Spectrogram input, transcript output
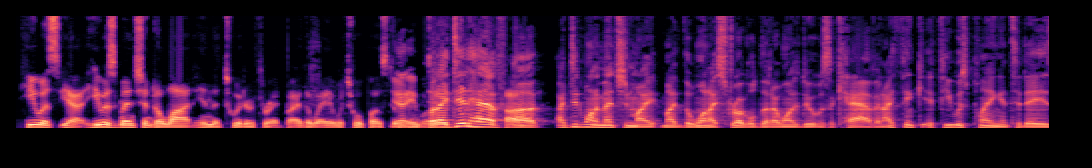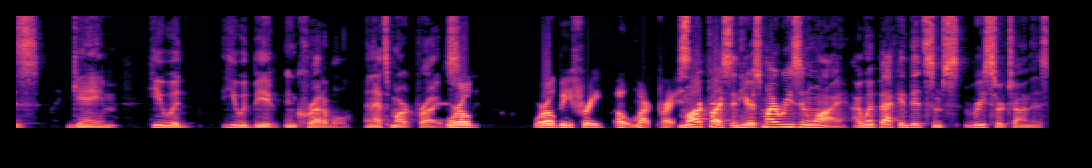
He was, yeah, he was mentioned a lot in the Twitter thread, by the way, which we'll post. Yeah, he link was. to. But I did have, Um, uh, I did want to mention my, my, the one I struggled that I wanted to do was a Cav, and I think if he was playing in today's game, he would, he would be incredible, and that's Mark Price. World, World B. Free. Oh, Mark Price. Mark Price, and here's my reason why. I went back and did some research on this.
